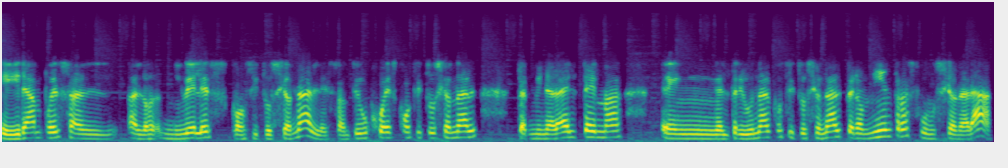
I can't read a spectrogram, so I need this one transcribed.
e irán pues a los niveles constitucionales. Ante un juez constitucional terminará el tema en el Tribunal Constitucional, pero mientras funcionará,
